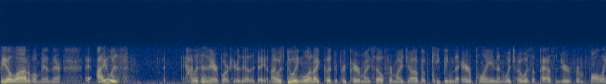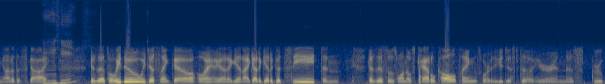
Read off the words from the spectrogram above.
see a lot of them in there. I was I was in an airport here the other day, and I was doing what I could to prepare myself for my job of keeping the airplane in which I was a passenger from falling out of the sky. Mm-hmm. Because that's what we do. We just think, oh boy, I gotta again, I gotta get a good seat, and because this was one of those cattle call things where you just uh, you're in this group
